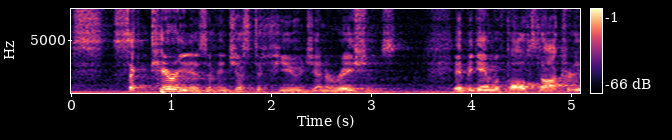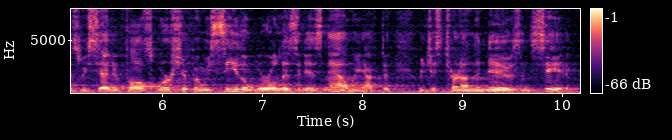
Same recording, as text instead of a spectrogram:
sectarianism in just a few generations. It began with false doctrine, as we said, and false worship, and we see the world as it is now. We have to, we just turn on the news and see it.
